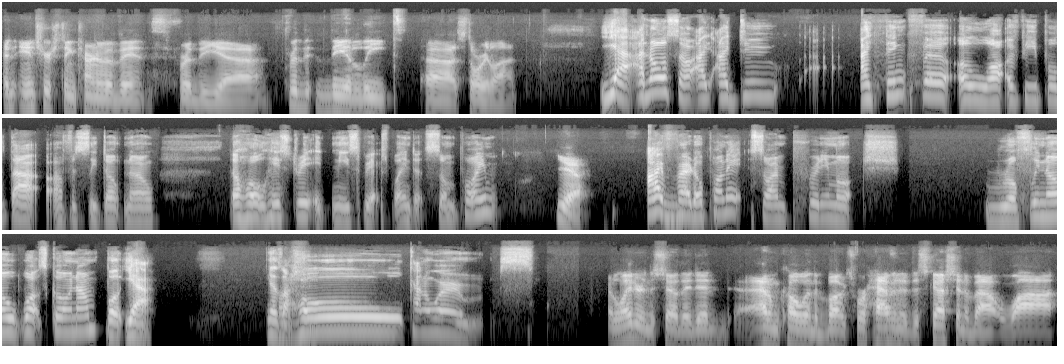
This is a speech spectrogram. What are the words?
an interesting turn of events for the uh, for the, the elite uh, storyline. Yeah, and also I I do I think for a lot of people that obviously don't know the whole history, it needs to be explained at some point. Yeah, I've read up on it, so I'm pretty much roughly know what's going on. But yeah, there's Oh, a shit. whole kind of worms. Later in the show, they did Adam Cole and the Bucks were having a discussion about why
